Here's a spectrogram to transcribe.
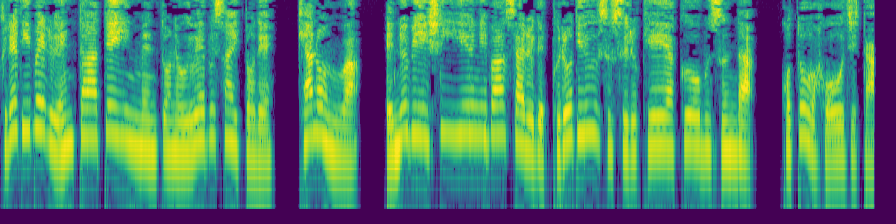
クレディベルエンターテインメントのウェブサイトで、キャノンは NBC ユニバーサルでプロデュースする契約を結んだことを報じた。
